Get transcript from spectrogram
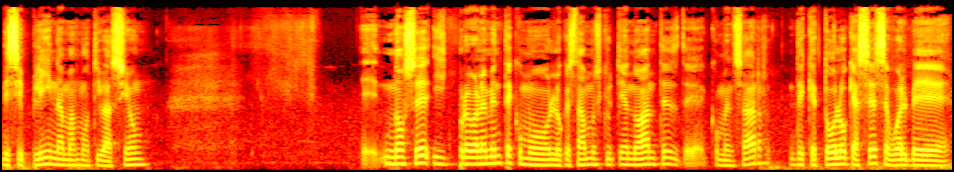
disciplina, más motivación. Eh, no sé, y probablemente como lo que estábamos discutiendo antes de comenzar, de que todo lo que haces se vuelve,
